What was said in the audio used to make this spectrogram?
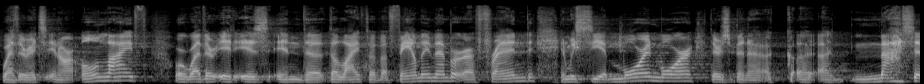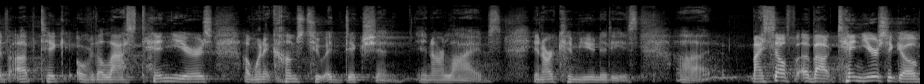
whether it's in our own life, or whether it is in the, the life of a family member or a friend. And we see it more and more. There's been a, a, a massive uptick over the last 10 years when it comes to addiction in our lives, in our communities. Uh, myself about 10 years ago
